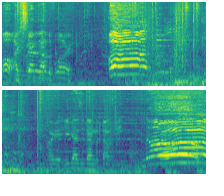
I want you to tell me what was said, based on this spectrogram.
oh, I started on the floor. Oh! Okay, you guys are done without me. No! Oh!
